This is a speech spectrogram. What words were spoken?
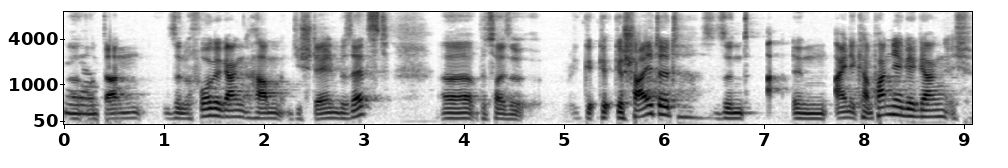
Äh, ja. Und dann sind wir vorgegangen, haben die Stellen besetzt, äh, beziehungsweise geschaltet, sind in eine Kampagne gegangen. Ich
